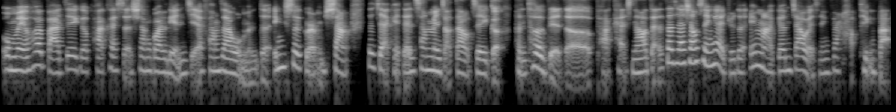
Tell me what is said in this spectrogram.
我们也会把这个 podcast 的相关链接放在我们的 Instagram 上，大家可以在上面找到这个很特别的 podcast。然后大大家相信应该也觉得 Emma 跟嘉伟声音非常好听吧？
